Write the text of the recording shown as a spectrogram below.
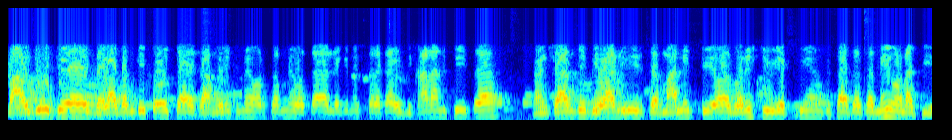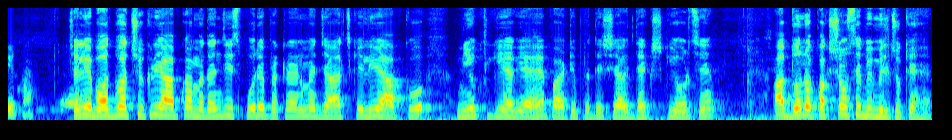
बावजूद जो है दलाबंदी तो चाहे कांग्रेस में और सब में होता है लेकिन इस तरह का दिखाना नहीं चाहिए था। घनश्याम जी तिवारी सम्मानित थे और वरिष्ठ व्यक्ति हैं उनके साथ ऐसा नहीं होना चाहिए था। चलिए बहुत बहुत शुक्रिया आपका मदन जी। इस पूरे प्रकरण में जाँच के लिए आपको नियुक्त किया गया है पार्टी प्रदेशाध्यक्ष की ओर से। आप दोनों पक्षों से भी मिल चुके हैं।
